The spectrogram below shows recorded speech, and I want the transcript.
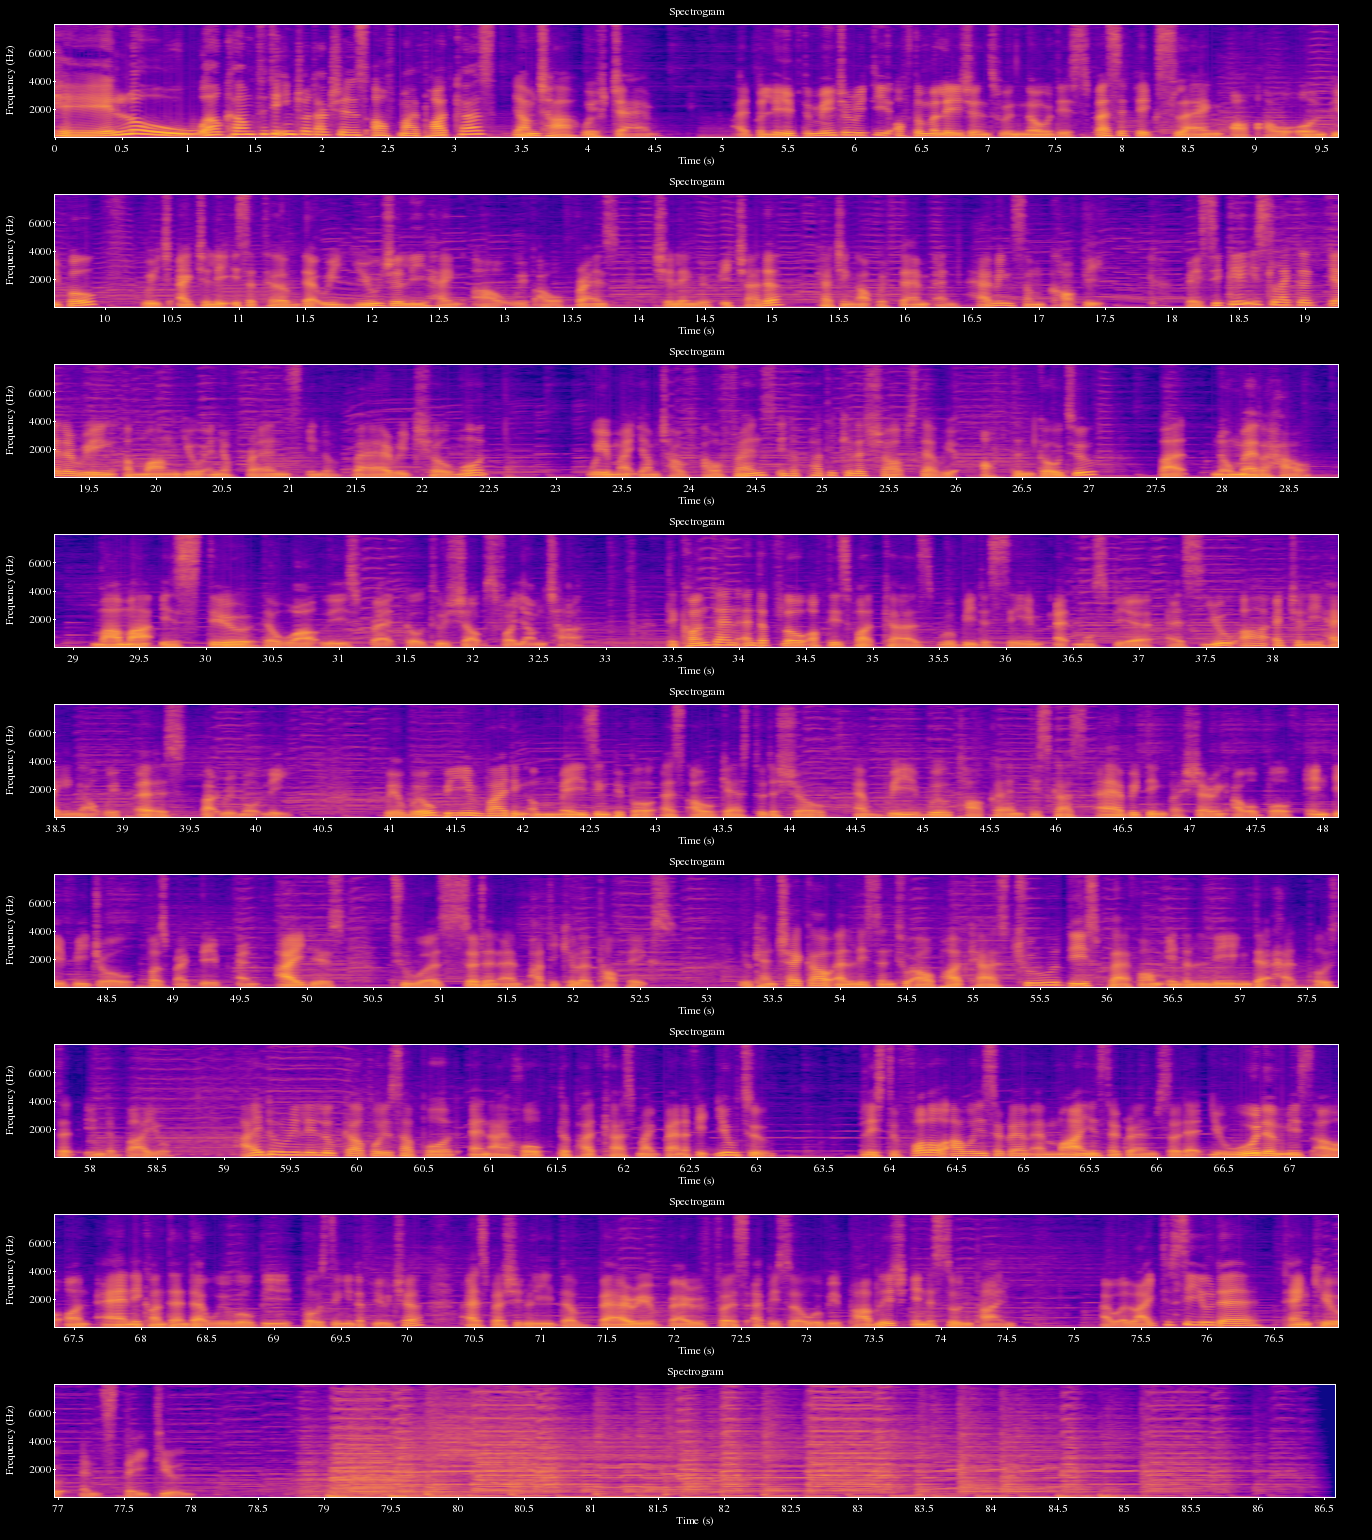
Hello, welcome to the introductions of my podcast, Yamcha with Jam. I believe the majority of the Malaysians will know this specific slang of our own people, which actually is a term that we usually hang out with our friends, chilling with each other, catching up with them, and having some coffee. Basically, it's like a gathering among you and your friends in a very chill mode. We might yum cha with our friends in the particular shops that we often go to, but no matter how, Mamak is still the wildly spread go-to shops for Yamcha. The content and the flow of this podcast will be the same atmosphere as you are actually hanging out with us, but remotely. We will be inviting amazing people as our guests to the show, and we will talk and discuss everything by sharing our both individual perspective and ideas towards certain and particular topics. You can check out and listen to our podcast through this platform in the link that had posted in the bio. I do really look out for your support and I hope the podcast might benefit you too. Please to follow our Instagram and my Instagram so that you wouldn't miss out on any content that we will be posting in the future, especially the very very first episode will be published in the soon time. I would like to see you there. Thank you and stay tuned.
